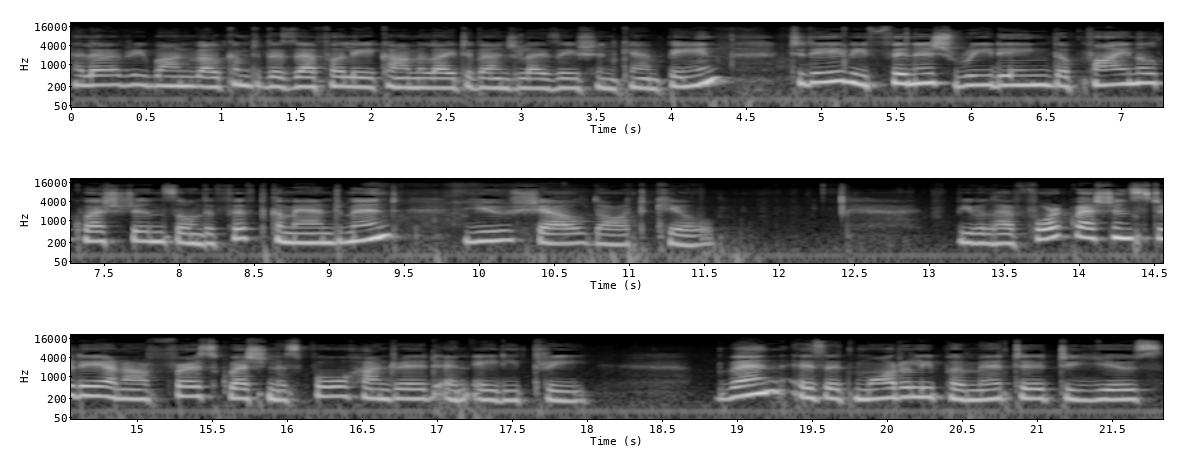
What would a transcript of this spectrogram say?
Hello, everyone. Welcome to the Zephyr Lake Carmelite Evangelization Campaign. Today, we finish reading the final questions on the fifth commandment You shall not kill. We will have four questions today, and our first question is 483. When is it morally permitted to use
